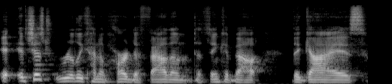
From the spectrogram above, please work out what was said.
It, it's just really kind of hard to fathom to think about the guys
